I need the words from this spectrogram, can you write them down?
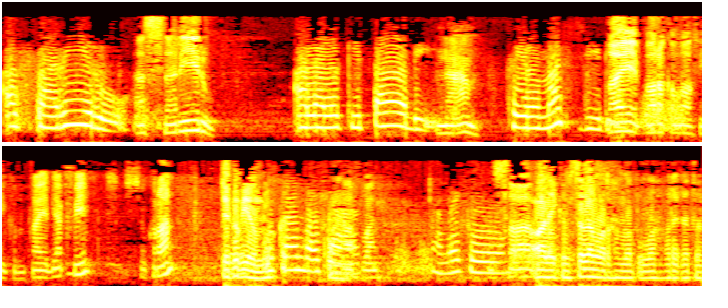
As-sariru. As-sariru. Alal kitabi. Naam. Fil masjid. Baik, barakallahu fikum. Baik, yakfi. Syukran. Cukup ya, Umi. Syukran, Pak Ustaz. Assalamualaikum. Waalaikumsalam warahmatullahi wabarakatuh.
